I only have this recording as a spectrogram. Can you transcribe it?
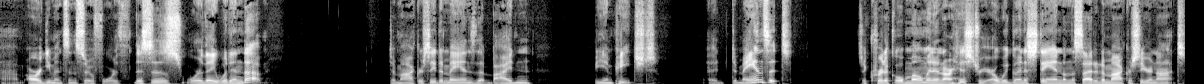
um, arguments and so forth, this is where they would end up. Democracy demands that Biden be impeached. It demands it. It's a critical moment in our history. Are we going to stand on the side of democracy or not?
